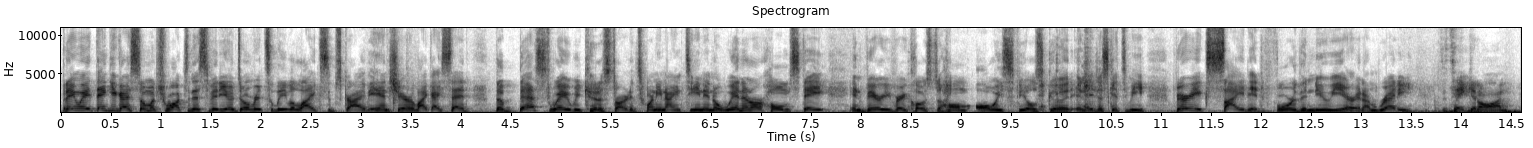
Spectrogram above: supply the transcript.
But anyway, thank you guys so much for watching this video. Don't forget to leave a like, subscribe, and share. Like I said, the best way we could have started 2019 and a win in our home state and very, very close to home always feels good. And I just get to be very excited for the new year. And I'm ready to take it on.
